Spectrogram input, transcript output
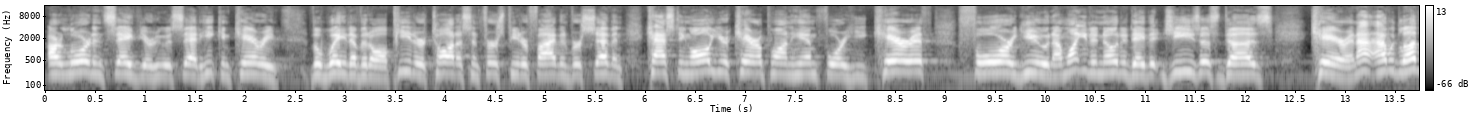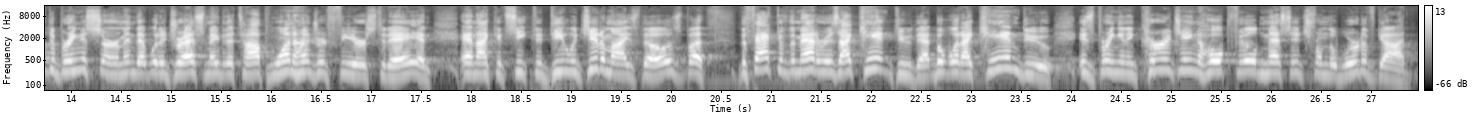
our Lord and Savior, who has said he can carry the weight of it all. Peter taught us in 1 Peter 5 and verse 7 casting all your care upon him, for he careth for you. And I want you to know today that Jesus does care. And I, I, would love to bring a sermon that would address maybe the top 100 fears today, and, and I could seek to delegitimize those. But the fact of the matter is, I can't do that. But what I can do is bring an encouraging, hope filled message from the Word of God.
